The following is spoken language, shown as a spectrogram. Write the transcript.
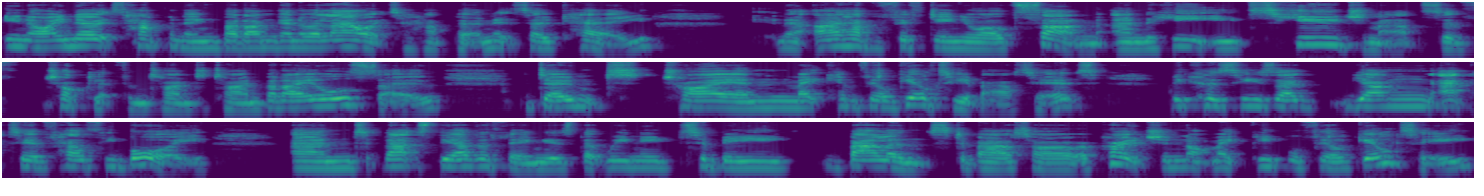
you know i know it's happening but i'm going to allow it to happen. It's okay. You know, I have a 15 year old son and he eats huge amounts of chocolate from time to time, but I also don't try and make him feel guilty about it because he's a young, active, healthy boy. And that's the other thing is that we need to be balanced about our approach and not make people feel guilty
